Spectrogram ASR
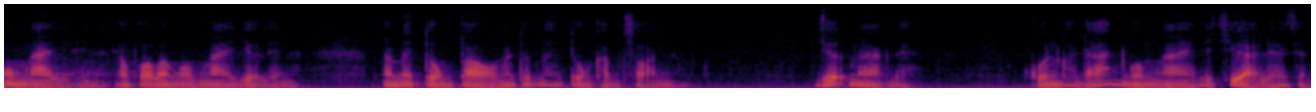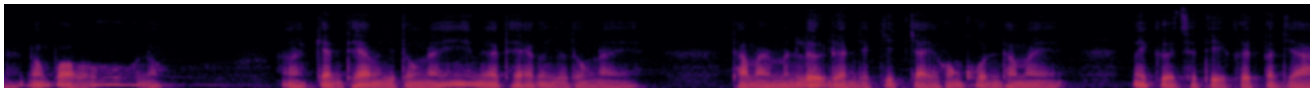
งมงายอย่างนี้นะหลวงพ่อว่างมงายเยอะเลยนะมันไม่ตรงเป้ามันไม่ตรงคำสอน เยอะมากเลย คนก็ด้านงมงายไปเชื่อเลยสินะน้องพ่อบอกโอ้เนาะแก่นแท้มันอยู่ตรงไหน เนื้อแท้ก็อยู่ตรงไหนทำไมมันเลอกเดือนจากจิตใจของคนทำไมไม่เกิดสติเกิดปัญญา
